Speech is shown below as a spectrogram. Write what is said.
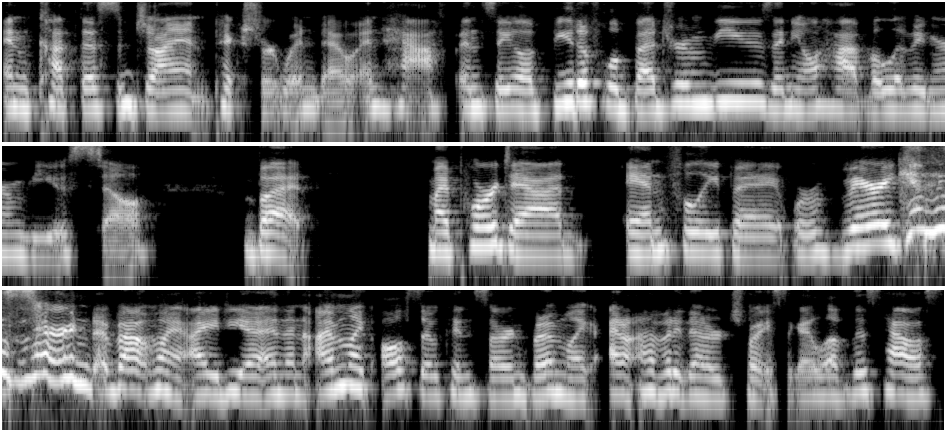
and cut this giant picture window in half. And so you'll have beautiful bedroom views and you'll have a living room view still. But my poor dad and Felipe were very concerned about my idea. And then I'm like also concerned, but I'm like, I don't have any other choice. Like, I love this house.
